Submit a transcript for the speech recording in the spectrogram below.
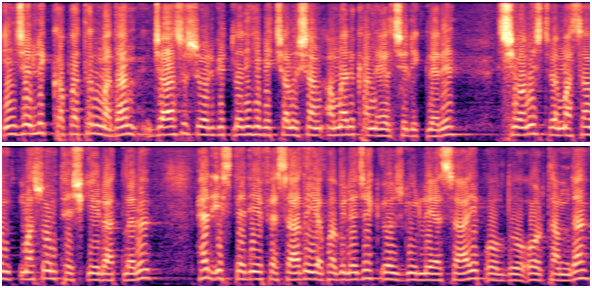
İncirlik kapatılmadan casus örgütleri gibi çalışan Amerikan elçilikleri, Siyonist ve mason, mason teşkilatları her istediği fesadı yapabilecek özgürlüğe sahip olduğu ortamda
